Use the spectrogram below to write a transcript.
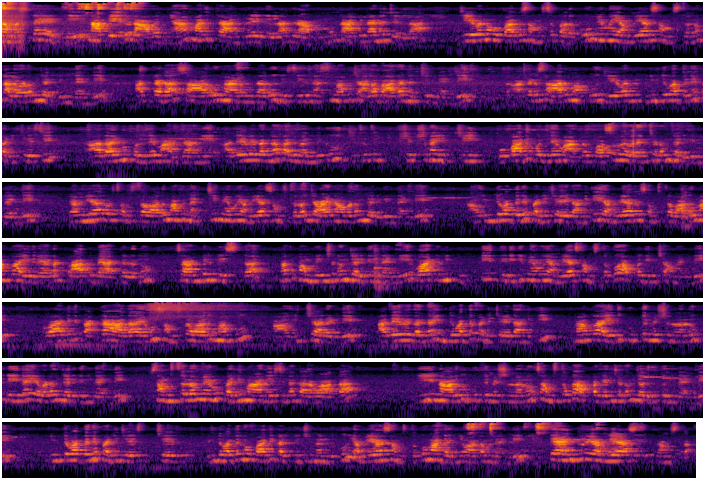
నమస్తే అండి. నా పేరు లావణ్య మాది కాండ్రేగుల గ్రామము కాకినాడ జిల్లా. జీవన ఉపాధి సంస్థ కొరకు మేము ఎంబీఆర్ సంస్థను కలవడం జరిగిందండి. అక్కడ సారు మేడం గారు రిసీవ్నెస్ మాకు చాలా బాగా నచ్చిందండి. అక్కడ సారు మాకు జీవన ఇంటి వద్దనే పనిచేసి ఆదాయం పొందే మార్గాన్ని అదేవిధంగా పది మందికి ఉచిత శిక్షణ ఇచ్చి ఉపాధి పొందే మార్గం కోసం వివరించడం జరిగిందండి. ఎంవిఆర్ సంస్థ వారు మాకు నచ్చి మేము ఎంవీఆర్ సంస్థలో జాయిన్ అవ్వడం జరిగిందండి. ఇంటి వద్దనే పని చేయడానికి ఎంవీఆర్ సంస్థ వారు మాకు ఐదు వేల క్లాత్ బ్యాగులను శాంపిల్ పీస్గా మాకు పంపించడం జరిగిందండి. వాటిని కుట్టి తిరిగి మేము ఎంవీఆర్ సంస్థకు అప్పగించామండి. వాటికి తగ్గ ఆదాయం సంస్థ వారు మాకు ఇచ్చారండి. అదేవిధంగా ఇంటి వద్ద పని చేయడానికి మాకు ఐదు కుట్టు మిషన్లను ఫ్రీగా ఇవ్వడం జరిగిందండి. సంస్థలో మేము పని మానేసిన తర్వాత ఈ నాలుగు కుట్టు మిషన్లను సంస్థకు అప్పగించడం జరుగుతుందండి. ఇంటి వద్దనే పని చే చే- ఇంటి వద్దనే ఉపాధి కల్పించినందుకు ఎంఏఆర్ సంస్థకు మా ధన్యవాదములండి. థ్యాంక్ యూ ఎంఏఆర్ సంస్థ.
